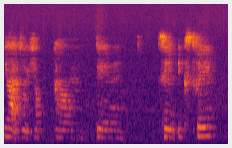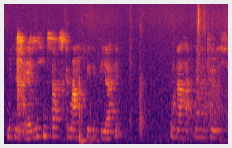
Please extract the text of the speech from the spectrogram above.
Ja, also ich habe ähm, den 10x-Dreh mit einem ähnlichen Satz gemacht wie die Birgit. Und da hat mir natürlich,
